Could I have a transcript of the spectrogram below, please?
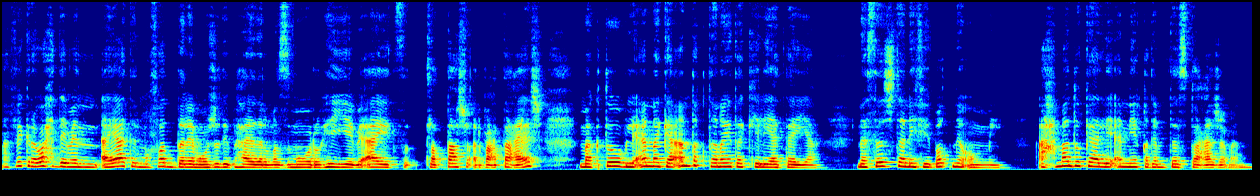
على فكرة واحدة من الآيات المفضلة موجودة بهذا المزمور وهي بآية 13 و 14 مكتوب لأنك أنت اقتنيت كليتي نسجتني في بطن أمي أحمدك لأني قد امتزت عجبا.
